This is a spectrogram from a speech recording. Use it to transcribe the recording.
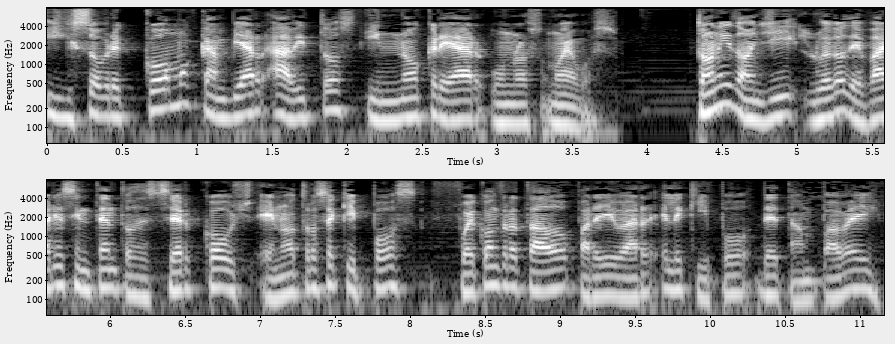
y sobre cómo cambiar hábitos y no crear unos nuevos. Tony Dungy, luego de varios intentos de ser coach en otros equipos, fue contratado para llevar el equipo de Tampa Bay.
